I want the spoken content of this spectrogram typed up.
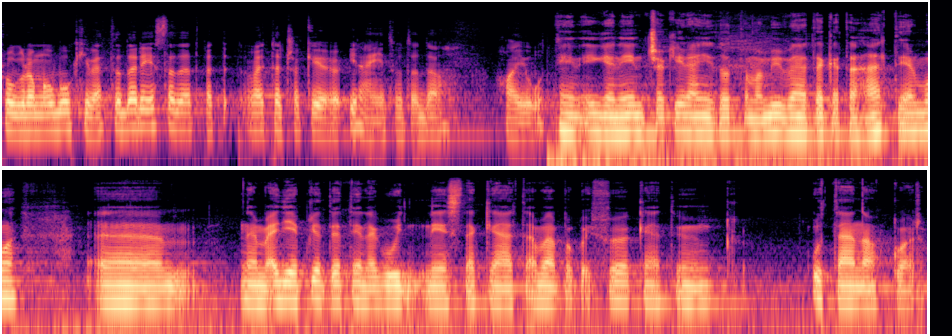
programokból kivetted a részedet, vagy te csak irányítottad a hajót? Én, igen, én csak irányítottam a műveleteket a háttérból. Nem, egyébként tényleg úgy néztek ki általában, hogy fölkeltünk, utána akkor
